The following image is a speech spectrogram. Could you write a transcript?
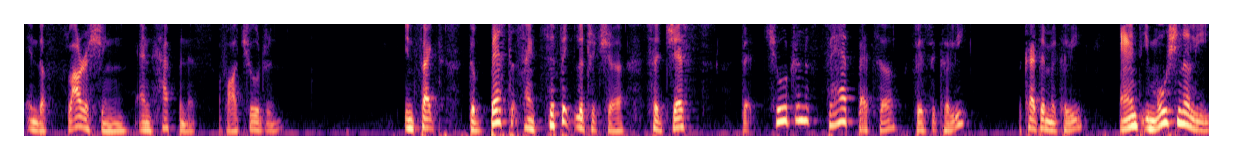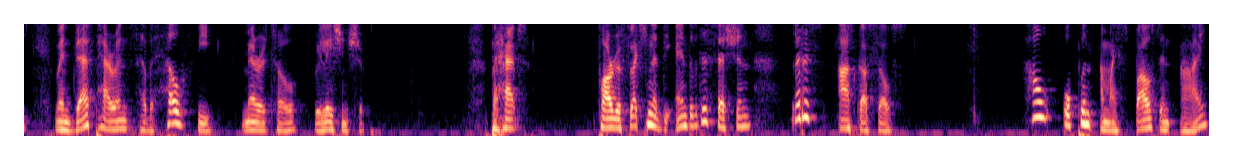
in the flourishing and happiness of our children. In fact, the best scientific literature suggests that children fare better physically, academically, and emotionally when their parents have a healthy marital relationship. Perhaps for our reflection at the end of this session, let us ask ourselves, How open are my spouse and I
